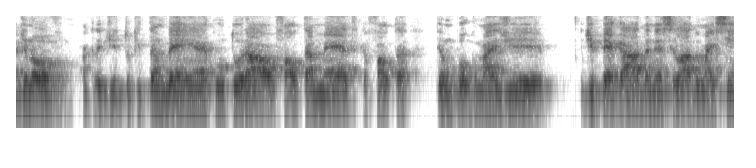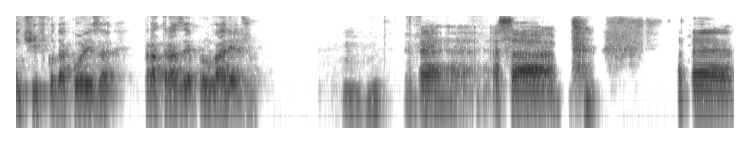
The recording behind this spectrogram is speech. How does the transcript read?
de novo, acredito que também é cultural, falta métrica, falta ter um pouco mais de, de pegada nesse lado mais científico da coisa para trazer para o varejo. Uhum, é, essa até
